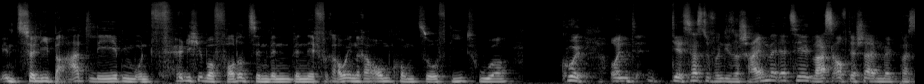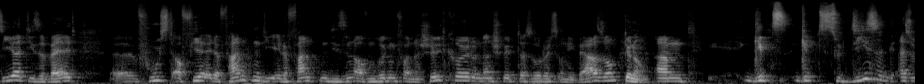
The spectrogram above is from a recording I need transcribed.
im Zölibat leben und völlig überfordert sind, wenn, wenn eine Frau in den Raum kommt, so auf die Tour. Cool. Und jetzt hast du von dieser Scheibenwelt erzählt, was auf der Scheibenwelt passiert. Diese Welt äh, fußt auf vier Elefanten. Die Elefanten, die sind auf dem Rücken von einer Schildkröte und dann schwebt das so durchs Universum. Genau. Ähm, Gibt es zu diese, also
